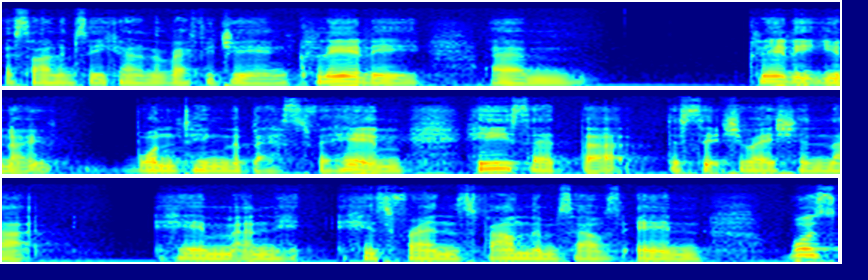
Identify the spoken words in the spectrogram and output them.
asylum seeker and a refugee, and clearly, um, clearly, you know, wanting the best for him, he said that the situation that him and his friends found themselves in was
